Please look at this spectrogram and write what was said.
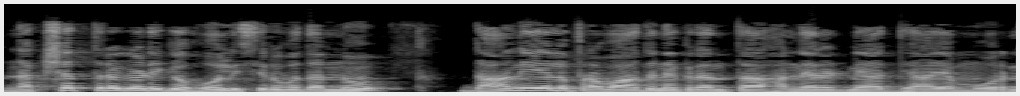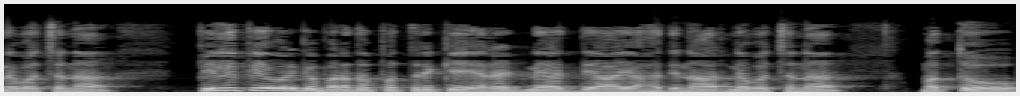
ನಕ್ಷತ್ರಗಳಿಗೆ ಹೋಲಿಸಿರುವುದನ್ನು ದಾನಿಯಲು ಪ್ರವಾದನೆ ಗ್ರಂಥ ಹನ್ನೆರಡನೇ ಅಧ್ಯಾಯ ಮೂರನೇ ವಚನ ಪಿಲಿಪಿಯವರಿಗೆ ಬರೆದ ಪತ್ರಿಕೆ ಎರಡನೇ ಅಧ್ಯಾಯ ಹದಿನಾರನೇ ವಚನ ಮತ್ತು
